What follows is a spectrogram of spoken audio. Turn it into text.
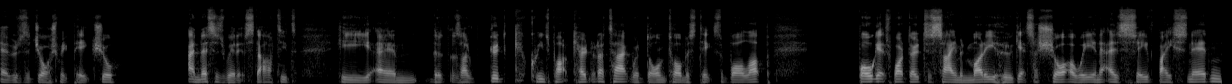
it was the Josh McPake show and this is where it started. He um, there's a good Queens Park counter attack where Dom Thomas takes the ball up. Ball gets worked out to Simon Murray, who gets a shot away, and it is saved by Sneddon,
